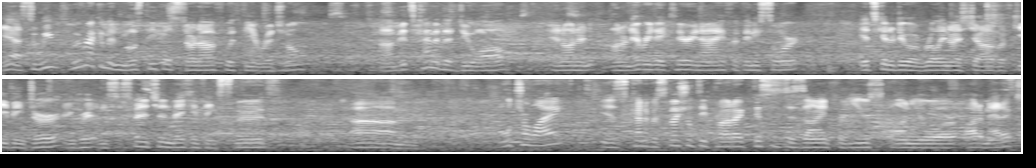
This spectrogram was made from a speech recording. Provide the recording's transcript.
Yeah, so we, we recommend most people start off with the original. Um, it's kind of the do all, and on an, on an everyday carry knife of any sort, it's going to do a really nice job of keeping dirt and grit in suspension, making things smooth. Um, ultralight is kind of a specialty product. This is designed for use on your automatics,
